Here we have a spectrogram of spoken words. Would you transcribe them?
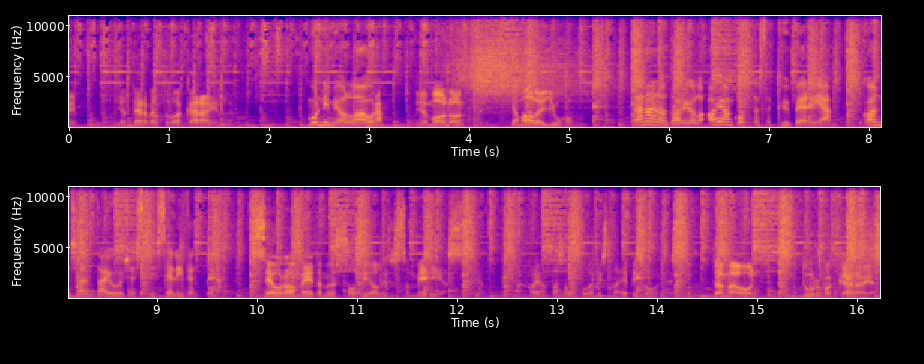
Moi ja tervetuloa käräjille. Mun nimi on Laura. Ja mä oon Antti. Ja mä olen Juho. Tänään on tarjolla ajankohtaista kyberiä kansantajuisesti selitettynä. Seuraa meitä myös sosiaalisessa mediassa ja ajan tasalla tulevista episoodeista. Tämä on Turvakäräjä.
